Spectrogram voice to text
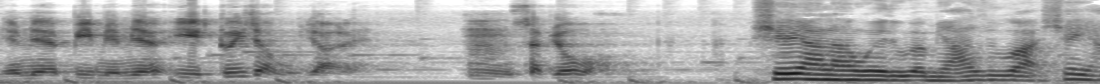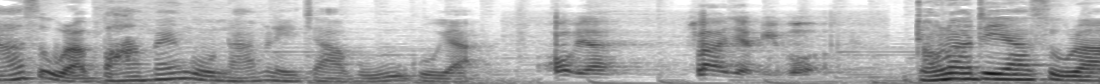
မြန်မြန်ပြီးမြန်မြန်အေးတွေးကြမှုရတယ်อืมဆက်ပြောပါဦးရှယ်ယာလာဝယ်သူအများစုကရှယ်ယာဆိုတာဘာမှန်းကိုနားမလည်ကြဘူးကိုရဟောဗျာလှရက်ပြီပေါ့ ဒေါ်လာ100ဆိုတာ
